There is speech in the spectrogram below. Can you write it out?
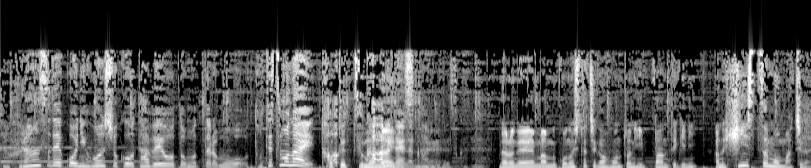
じゃあフランスでこう日本食を食べようと思ったらもうとてつもないとてつもないですね。みたいな感じですかね。なので、まあ、向こうの人たちが本当に一般的に、あの、品質はもう間違いない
